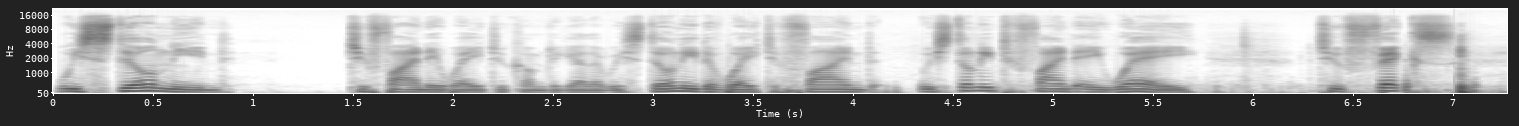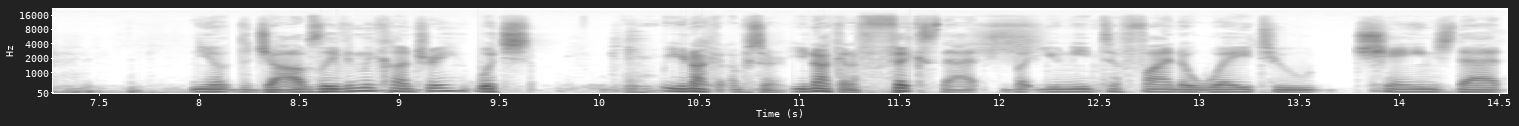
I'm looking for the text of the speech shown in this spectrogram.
We still need to find a way to come together. We still need a way to find. We still need to find a way to fix you know the jobs leaving the country, which you're not gonna. I'm sorry, you're not gonna fix that, but you need to find a way to change that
